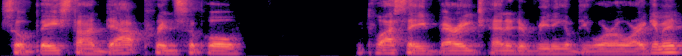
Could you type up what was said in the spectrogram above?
So, based on that principle, plus a very tentative reading of the oral argument,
